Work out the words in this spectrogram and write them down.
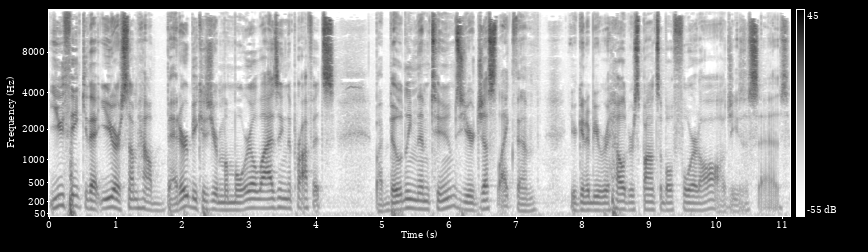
You think that you are somehow better because you're memorializing the prophets? By building them tombs, you're just like them. You're going to be held responsible for it all, Jesus says.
